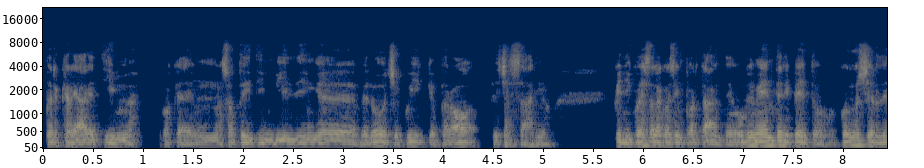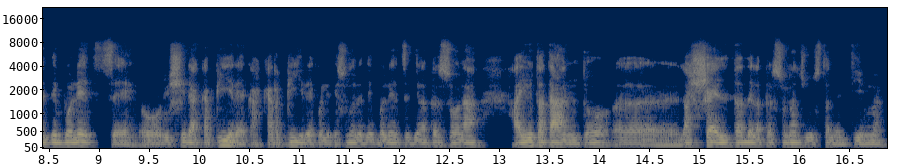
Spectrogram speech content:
per creare team, ok? Una sorta di team building eh, veloce, quick, però necessario. Quindi questa è la cosa importante. Ovviamente, ripeto, conoscere le debolezze o riuscire a capire, a carpire quelle che sono le debolezze di una persona aiuta tanto eh, la scelta della persona giusta nel team.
